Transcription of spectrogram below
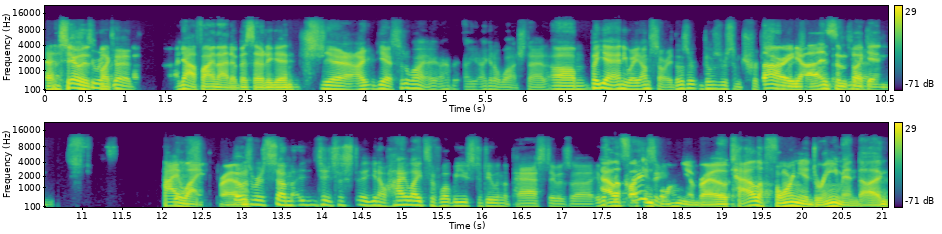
that shit was is too fucking. intense. I gotta find that episode again. yeah i yeah so do i. I, I i gotta watch that. Um but yeah anyway i'm sorry. Those are those were some trips Sorry, yeah, it's some fucking highlight, those were some uh, just uh, you know highlights of what we used to do in the past. It was uh, it was California, bro. California dreaming, dog.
